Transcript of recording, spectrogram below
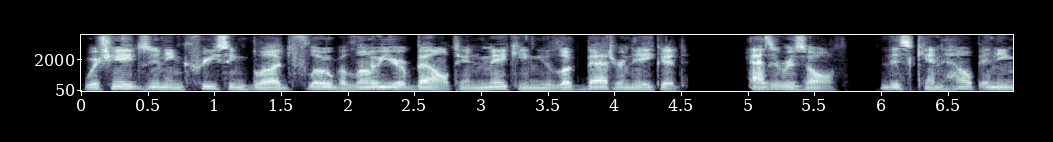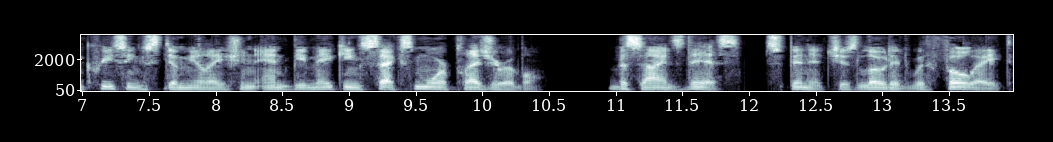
which aids in increasing blood flow below your belt and making you look better naked. As a result, this can help in increasing stimulation and be making sex more pleasurable. Besides this, spinach is loaded with folate,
